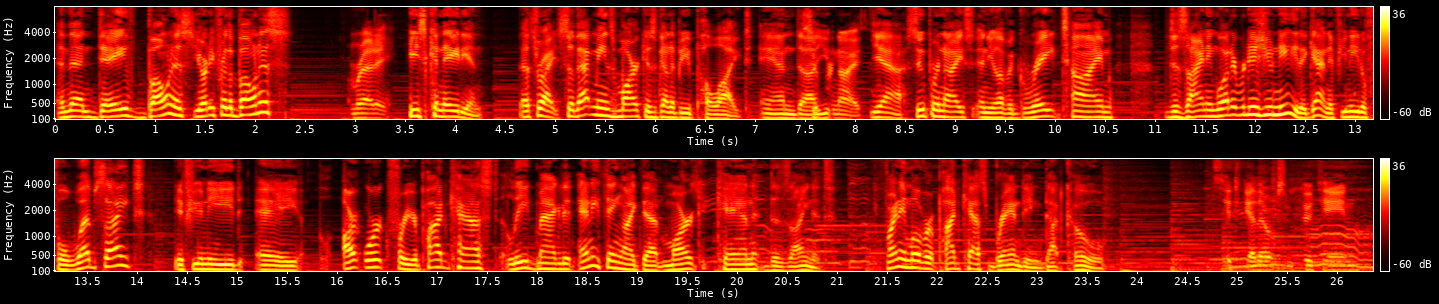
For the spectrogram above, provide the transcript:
And then, Dave, bonus. You ready for the bonus? I'm ready. He's Canadian. That's right. So that means Mark is going to be polite and uh, Super you- nice. Yeah, super nice, and you'll have a great time designing whatever it is you need. Again, if you need a full website, if you need a artwork for your podcast, lead magnet, anything like that, Mark can design it. Find him over at podcastbranding.co. Let's get together with some poutine,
